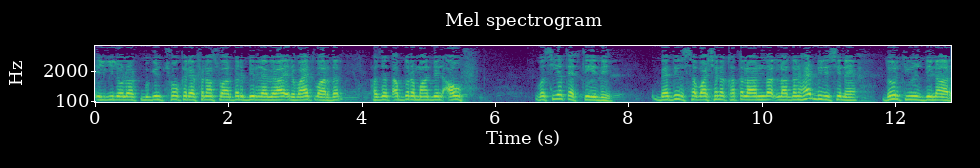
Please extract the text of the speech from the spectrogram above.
ilgili olarak bugün çok referans vardır. Bir rivayet vardır. Hazret Abdurrahman bin Avf vasiyet ettiydi. Bedir savaşına katılanlardan her birisine 400 dinar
